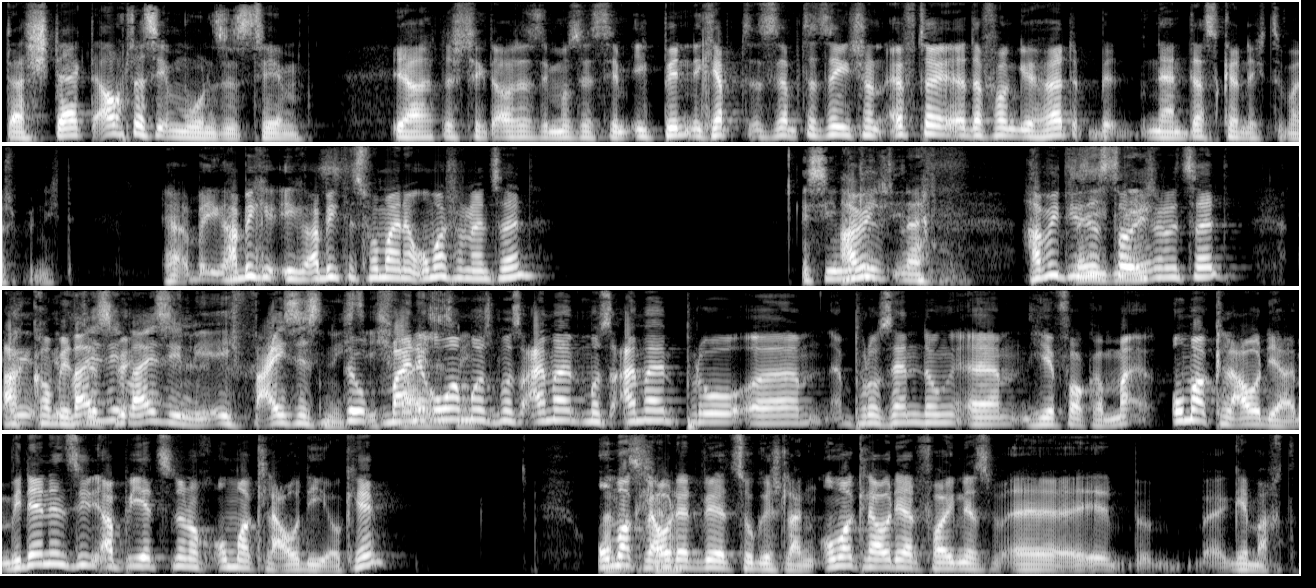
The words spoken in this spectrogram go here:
Das stärkt auch das Immunsystem. Ja, das steckt auch das Immunsystem. Ich bin, ich habe hab tatsächlich schon öfter äh, davon gehört. Nein, das könnte ich zum Beispiel nicht. Habe ich, hab ich das von meiner Oma schon erzählt? Ist sie Hab ich- Nein. Habe ich diese Story schon erzählt? Ach komm, jetzt. weiß, ich, weiß ich nicht. Ich weiß es nicht. Du, meine Oma muss, muss einmal, muss einmal pro, ähm, pro Sendung ähm, hier vorkommen. Ma- Oma Claudia. Wir nennen sie ab jetzt nur noch Oma Claudi, okay? Oma Alles klar. Claudia hat wieder zugeschlagen. Oma Claudia hat folgendes äh, gemacht.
